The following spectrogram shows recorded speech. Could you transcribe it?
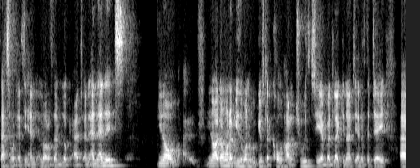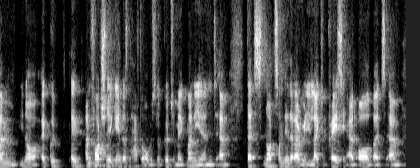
that's what at the end a lot of them look at. And and and it's you know you know I don't want to be the one who gives like cold hearted truths here but like you know at the end of the day um you know a good a, unfortunately a game doesn't have to always look good to make money. And um that's not something that I really like to praise here at all. But um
